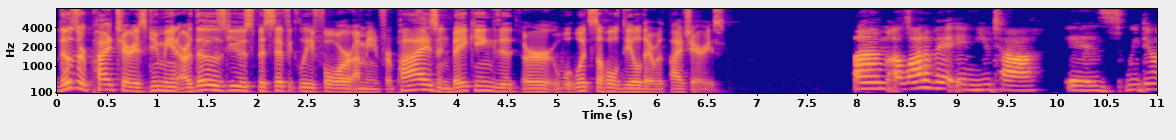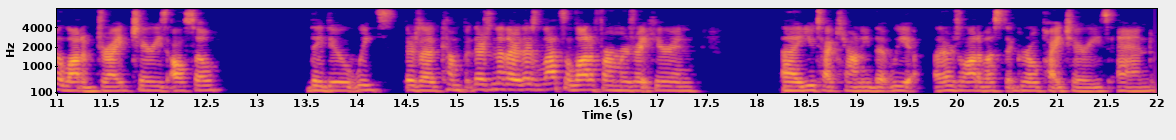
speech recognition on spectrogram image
those are pie cherries. Do you mean are those used specifically for? I mean, for pies and baking, or what's the whole deal there with pie cherries? Um, a lot of it in Utah is we do a lot of dried cherries. Also, they do. We there's a company. There's another. There's lots a lot of farmers right here in uh, Utah County that we. There's a lot of us that grow pie cherries, and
